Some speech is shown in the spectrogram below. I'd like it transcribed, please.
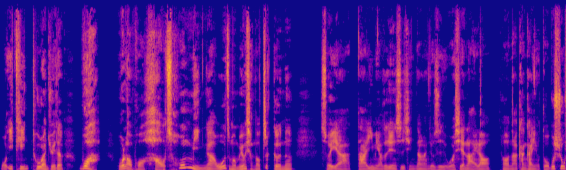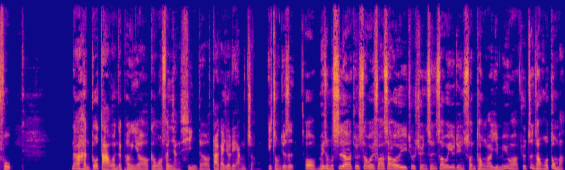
我一听，突然觉得，哇，我老婆好聪明啊！我怎么没有想到这个呢？所以啊，打疫苗这件事情，当然就是我先来咯。哦，那看看有多不舒服。那很多打完的朋友跟我分享心得，大概就两种，一种就是哦，没什么事啊，就稍微发烧而已，就全身稍微有点酸痛啊，也没有啊，就正常活动嘛。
